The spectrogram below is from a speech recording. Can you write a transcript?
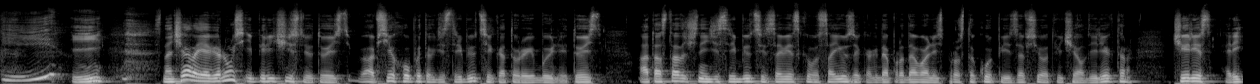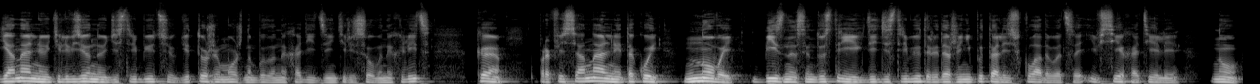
И? И сначала я вернусь и перечислю, то есть о всех опытах дистрибуции, которые были. То есть от остаточной дистрибуции Советского Союза, когда продавались просто копии, за все отвечал директор, через региональную телевизионную дистрибуцию, где тоже можно было находить заинтересованных лиц, к профессиональной такой новой бизнес-индустрии, где дистрибьюторы даже не пытались вкладываться и все хотели ну,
